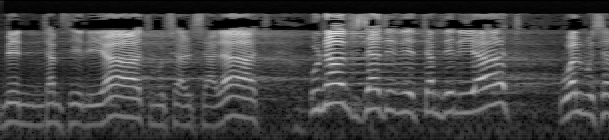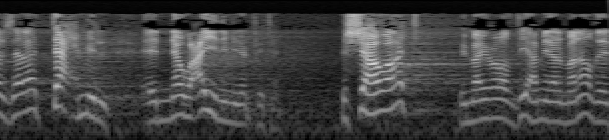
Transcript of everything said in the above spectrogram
من تمثيليات مسلسلات. ونفس هذه التمثيليات والمسلسلات تحمل النوعين من الفتن. الشهوات بما يعرض فيها من المناظر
